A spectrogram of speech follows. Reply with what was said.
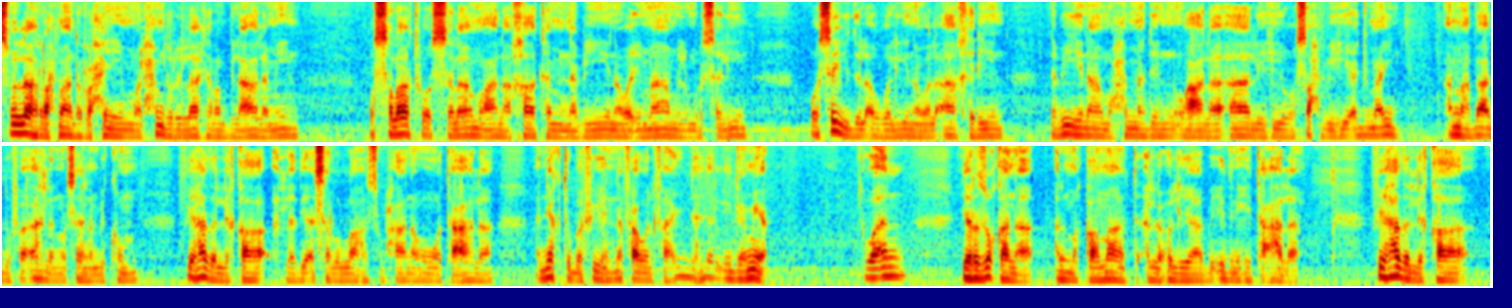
بسم الله الرحمن الرحيم والحمد لله رب العالمين والصلاة والسلام على خاتم النبيين وإمام المرسلين وسيد الأولين والآخرين نبينا محمد وعلى آله وصحبه أجمعين أما بعد فأهلا وسهلا بكم في هذا اللقاء الذي أسأل الله سبحانه وتعالى أن يكتب فيه النفع والفائدة للجميع وأن يرزقنا المقامات العليا بإذنه تعالى في هذا اللقاء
